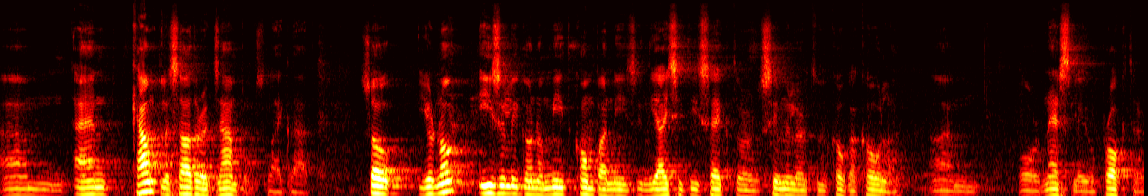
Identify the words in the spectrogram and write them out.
um, and countless other examples like that. So you're not easily going to meet companies in the ICT sector similar to Coca-Cola um, or Nestle or Procter.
